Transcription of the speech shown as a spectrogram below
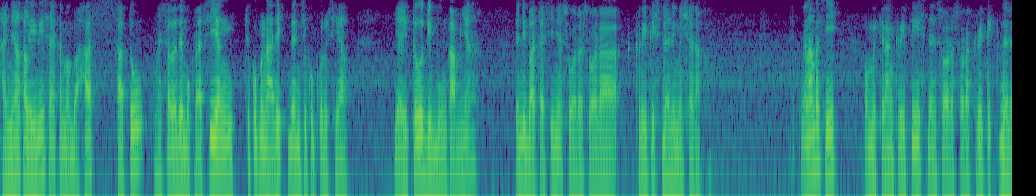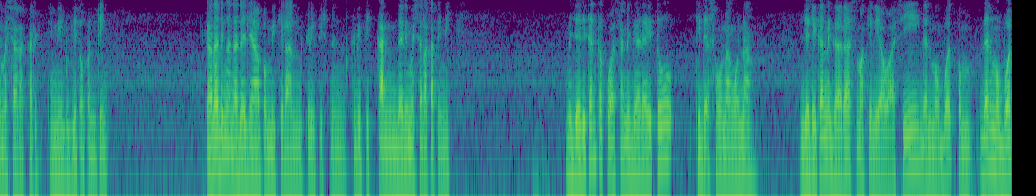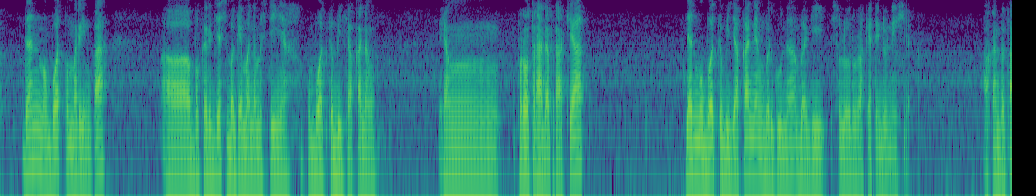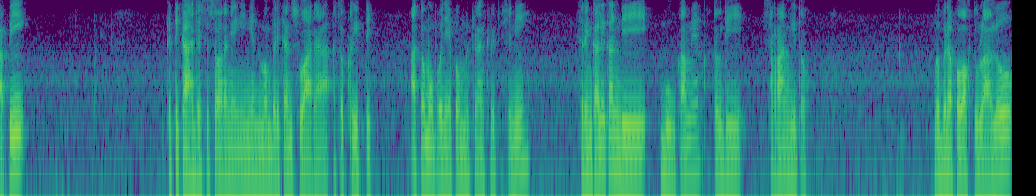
Hanya kali ini saya akan membahas satu masalah demokrasi yang cukup menarik dan cukup krusial, yaitu dibungkamnya dan dibatasinya suara-suara kritis dari masyarakat. Kenapa sih pemikiran kritis dan suara-suara kritik dari masyarakat ini begitu penting? Karena dengan adanya pemikiran kritis dan kritikan dari masyarakat ini, menjadikan kekuasaan negara itu tidak sewenang-wenang, menjadikan negara semakin diawasi dan membuat pem, dan membuat dan membuat pemerintah uh, bekerja sebagaimana mestinya, membuat kebijakan yang yang pro terhadap rakyat dan membuat kebijakan yang berguna bagi seluruh rakyat Indonesia. Akan tetapi ketika ada seseorang yang ingin memberikan suara atau kritik atau mempunyai pemikiran kritis ini sering kali kan dibungkam ya atau diserang gitu beberapa waktu lalu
